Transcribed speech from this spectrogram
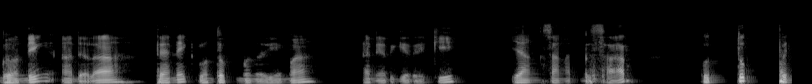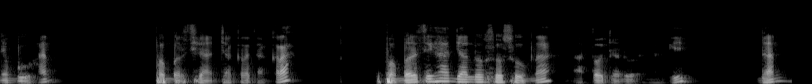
Grounding adalah teknik untuk menerima energi Reiki yang sangat besar untuk penyembuhan, pembersihan cakra-cakra, pembersihan jalur susumna atau jalur energi, dan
